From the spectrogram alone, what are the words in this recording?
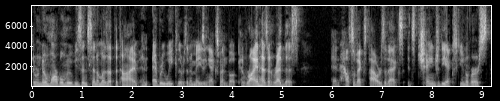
There were no Marvel movies in cinemas at the time, and every week there was an amazing X Men book. And Ryan hasn't read this, and House of X, Powers of X. It's changed the X universe,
